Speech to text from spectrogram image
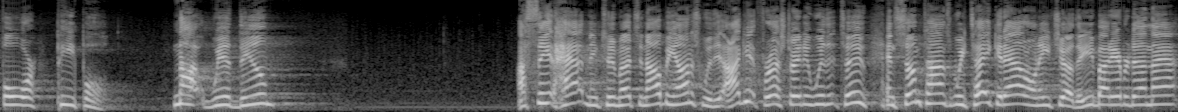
for people, not with them. I see it happening too much, and I'll be honest with you, I get frustrated with it too. And sometimes we take it out on each other. Anybody ever done that?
